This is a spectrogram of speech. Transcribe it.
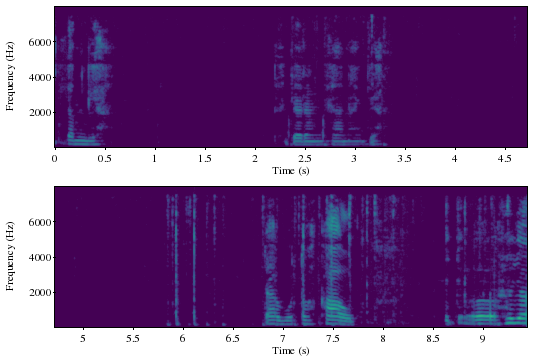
Hilang dia. Jarang di sana aja. Kita butuh kau. Itu saja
